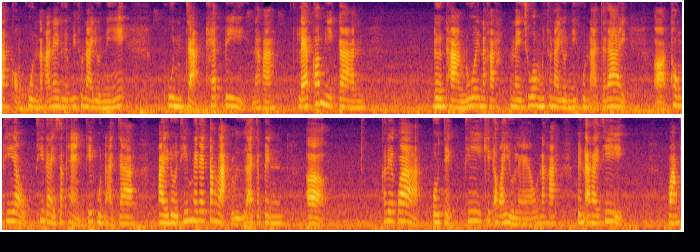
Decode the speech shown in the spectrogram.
รักของคุณนะคะ ในเดือนมิถุนายนนี้ คุณจะแฮปปี้นะคะ และก็มีการเดินทางด้วยนะคะ ในช่วงมิถุนายนนี้คุณอาจจะได้อ่อท่องเที่ยวที่ใดสักแห่งที่คุณอาจจะไปโดยที่ไม่ได้ตั้งหลักหรืออาจจะเป็น เขาเรียกว่าโปรเจกต์ที่คิดเอาไว้อยู่แล้วนะคะ เป็นอะไรที่วางแผ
